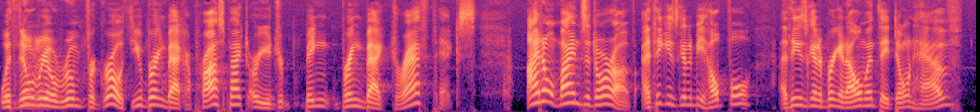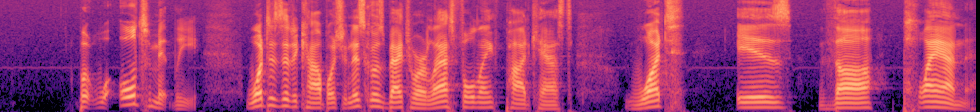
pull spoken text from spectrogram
with no mm-hmm. real room for growth. You bring back a prospect or you bring, bring back draft picks. I don't mind Zadorov. I think he's going to be helpful. I think he's going to bring an element they don't have. But ultimately, what does it accomplish? And this goes back to our last full length podcast. What is the plan?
